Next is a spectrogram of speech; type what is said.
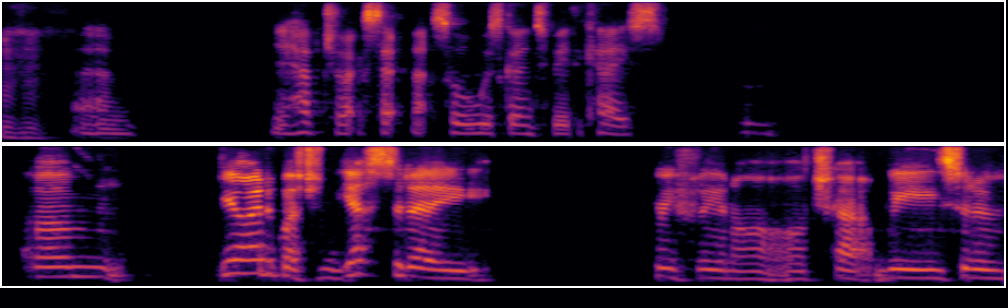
Mm-hmm. Um, you have to accept that's always going to be the case. Hmm. Um, yeah, I had a question. Yesterday, briefly in our, our, chat, we sort of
